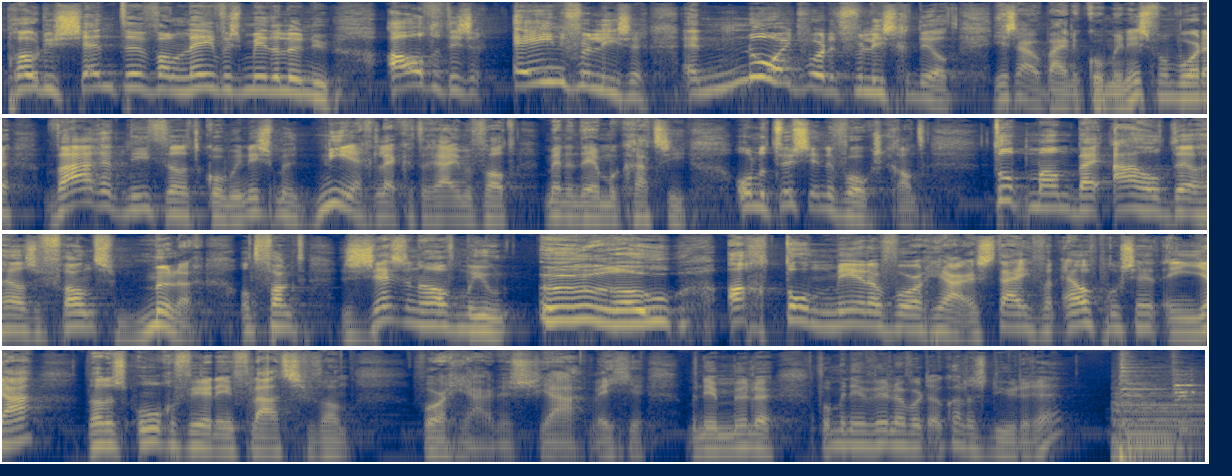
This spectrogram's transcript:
producenten van levensmiddelen nu. Altijd is er één verliezer en nooit wordt het verlies gedeeld. Je zou bijna communist van worden, waar het niet dat het communisme niet echt lekker te rijmen valt met een democratie. Ondertussen in de Volkskrant. Topman bij Ahold Delhaize Frans Muller ontvangt 6,5 miljoen euro, 8 ton meer dan vorig jaar. Een stijging van 11%. En ja, dat is ongeveer de inflatie van vorig jaar. Dus ja, weet je, meneer Muller, voor meneer Muller wordt ook alles duurder, hè?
